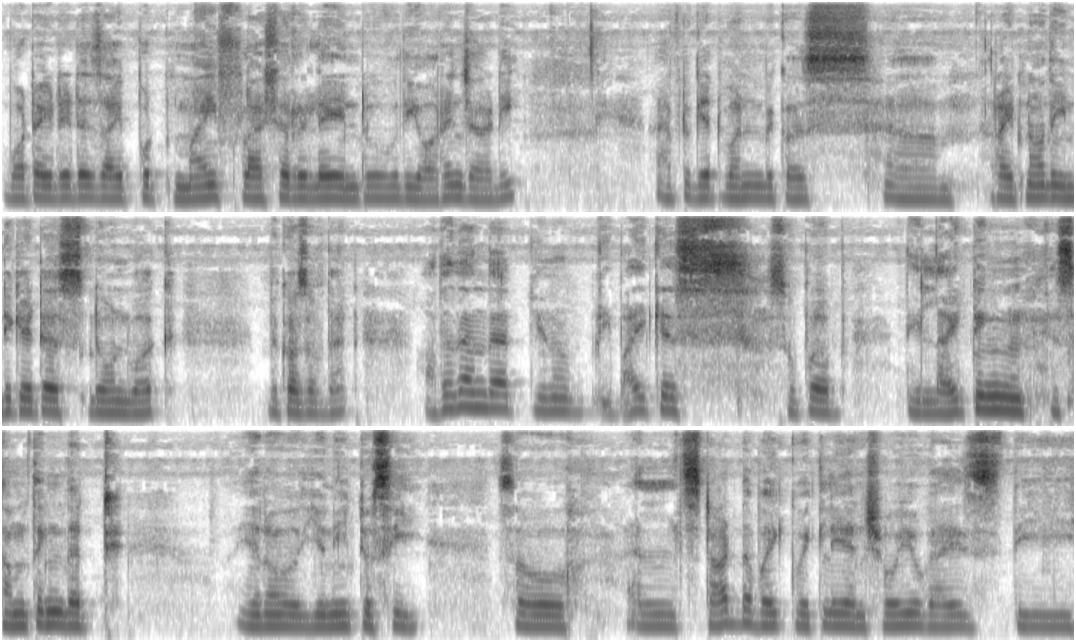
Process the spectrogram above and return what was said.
what i did is i put my flasher relay into the orange rd i have to get one because um, right now the indicators don't work because of that other than that you know the bike is superb. The lighting is something that you know you need to see. So i'll start the bike quickly and show you guys the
